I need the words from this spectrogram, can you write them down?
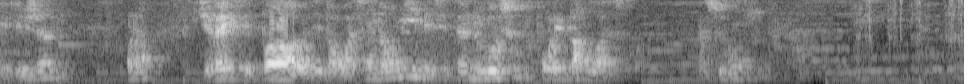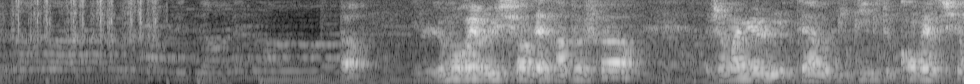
et les jeunes. Voilà. Je dirais que ce n'est pas des paroisses endormies, mais c'est un nouveau souffle pour les paroisses, un second souffle. Alors, le mot révolution doit être un peu fort, j'aimerais mieux le terme biblique de conversion.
